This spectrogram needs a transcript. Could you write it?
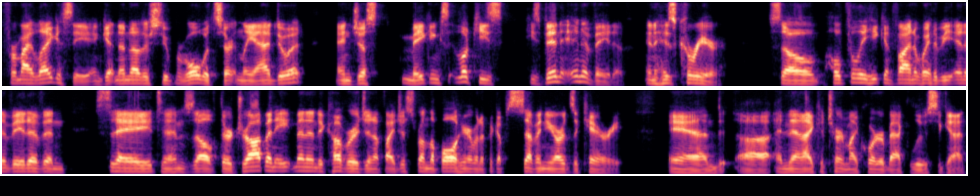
for my legacy and getting another Super Bowl would certainly add to it and just making look, he's he's been innovative in his career. So hopefully he can find a way to be innovative and say to himself, they're dropping eight men into coverage. And if I just run the ball here, I'm going to pick up seven yards of carry. And uh, and then I can turn my quarterback loose again.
